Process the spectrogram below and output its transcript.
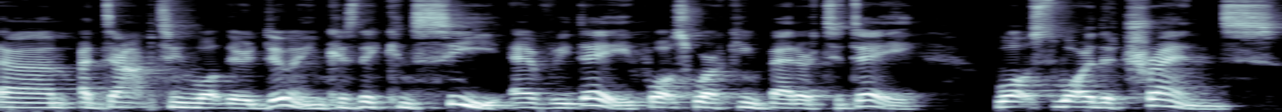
um, adapting what they're doing because they can see every day what's working better today. What's what are the trends?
